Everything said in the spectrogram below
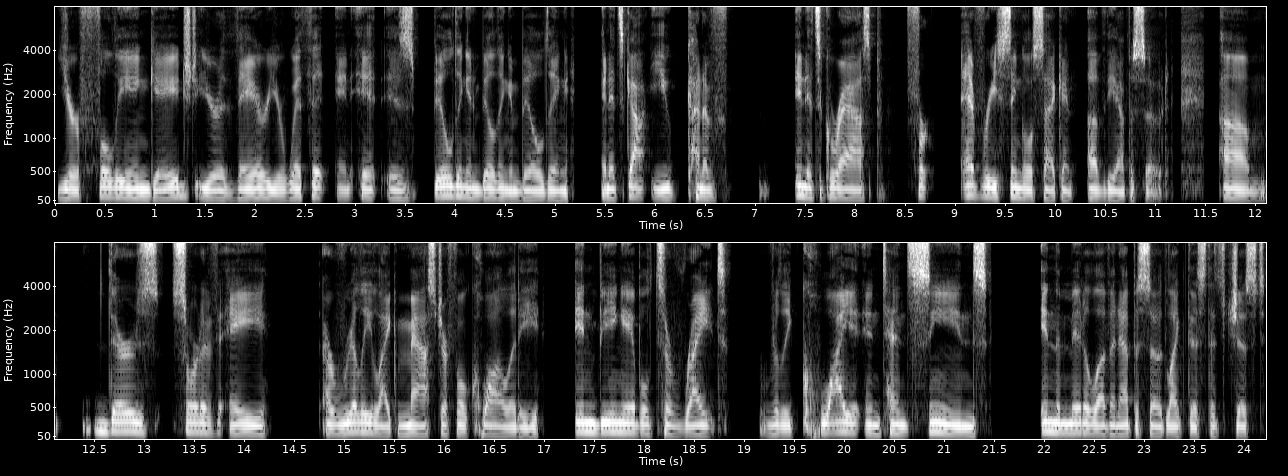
you're fully engaged, you're there, you're with it, and it is building and building and building, and it's got you kind of in its grasp for every single second of the episode. Um, there's sort of a a really like masterful quality in being able to write really quiet, intense scenes in the middle of an episode like this that's just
